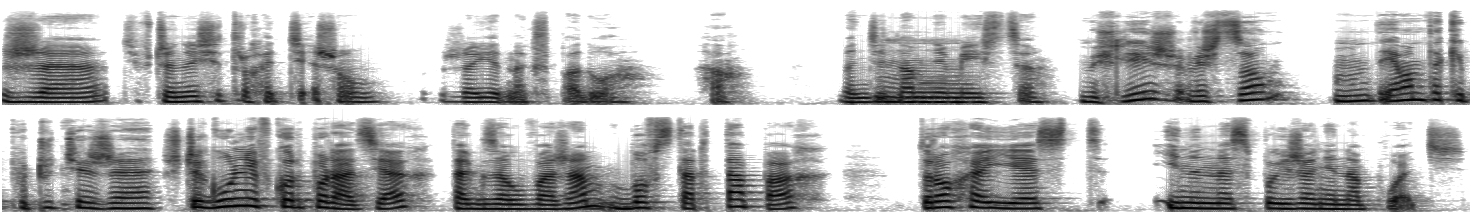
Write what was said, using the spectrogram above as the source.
że dziewczyny się trochę cieszą, że jednak spadła. Ha, będzie dla mnie mm. miejsce. Myślisz? Wiesz co? Ja mam takie poczucie, że. Szczególnie w korporacjach, tak zauważam, bo w startupach trochę jest inne spojrzenie na płeć.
